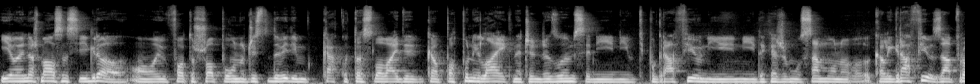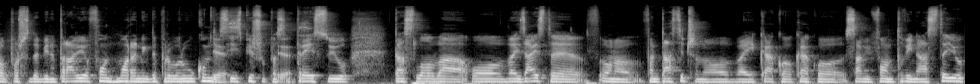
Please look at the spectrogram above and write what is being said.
i ovaj, naš malo sam se igrao ovaj, u Photoshopu, ono, čisto da vidim kako ta slova ide kao potpuni like, znači ne razumem se ni, ni u tipografiju, ni, ni da kažem u samo ono, kaligrafiju zapravo, pošto da bi napravio font mora negde prvo rukom yes. da se ispišu pa yes. se tresuju ta slova, ovaj, zaista je ono, fantastično ovaj, kako, kako sami fontovi nastaju,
